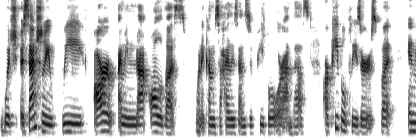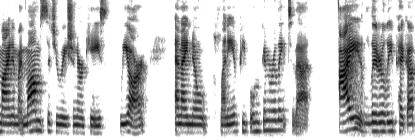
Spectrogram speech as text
which essentially we are, I mean, not all of us, when it comes to highly sensitive people or empaths, are people pleasers. But in mine and my mom's situation or case, we are. And I know plenty of people who can relate to that. I literally pick up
